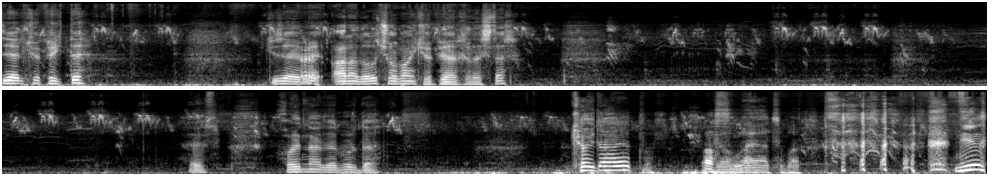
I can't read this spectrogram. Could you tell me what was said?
Diğer köpek de güzel bir Anadolu çoban köpeği arkadaşlar. Evet. Koyunlar da burada. Köyde hayat var. Aslında. Yok hayatı bak. Niye öyle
